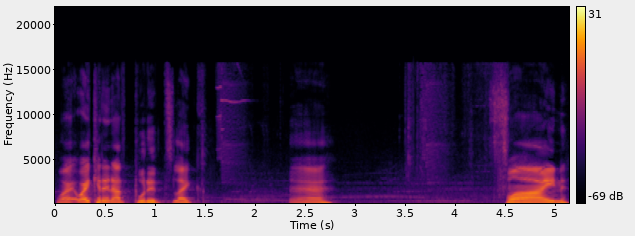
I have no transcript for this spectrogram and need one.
Why, why can I not put it like... Eh. Fine.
